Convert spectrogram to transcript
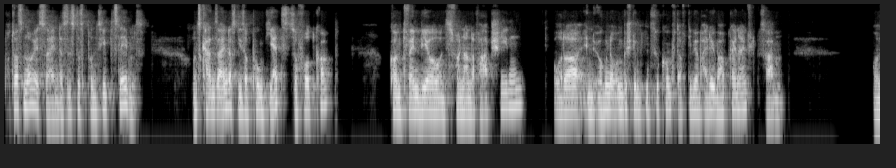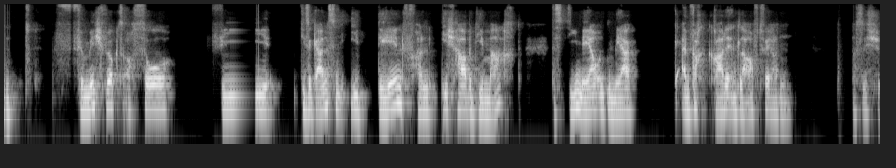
wird was Neues sein. Das ist das Prinzip des Lebens. Und es kann sein, dass dieser Punkt jetzt sofort kommt, kommt, wenn wir uns voneinander verabschieden oder in irgendeiner unbestimmten Zukunft, auf die wir beide überhaupt keinen Einfluss haben. Und für mich wirkt es auch so, wie diese ganzen Ideen von ich habe die Macht, dass die mehr und mehr einfach gerade entlarvt werden. Dass ich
